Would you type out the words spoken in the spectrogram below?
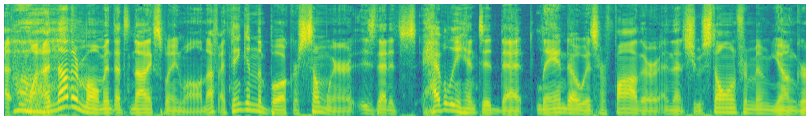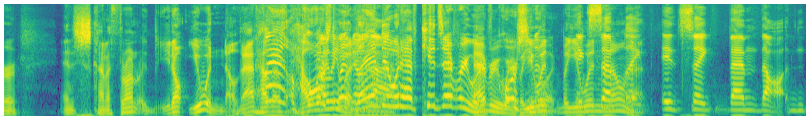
uh, one- another moment that's not explained well enough. I think in the book or somewhere is that it's heavily hinted that Lando is her father, and that she was stolen from him younger, and it's just kind of thrown. You don't, you wouldn't know that. How Man, the of hell would course, but anybody? Lando would have kids everywhere. Everywhere, of course but you he would, but you wouldn't Except know like that. it's like them the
